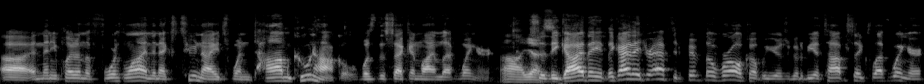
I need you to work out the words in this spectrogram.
uh, and then he played on the fourth line the next two nights when Tom Kuhnhackl was the second line left winger. Ah, yes. So the guy they the guy they drafted fifth overall a couple years ago to be a top six left winger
